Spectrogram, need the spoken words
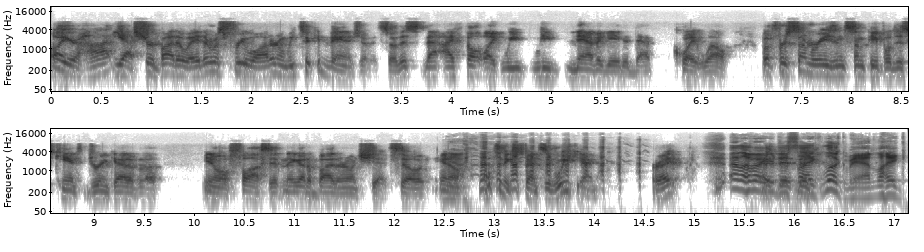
oh, you're hot. Yeah, sure. By the way, there was free water, and we took advantage of it. So this, that I felt like we we navigated that quite well. But for some reason, some people just can't drink out of a, you know, a faucet, and they got to buy their own shit. So you know, Yeah. that's an expensive weekend, right? I love how you're just like, look, man, like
